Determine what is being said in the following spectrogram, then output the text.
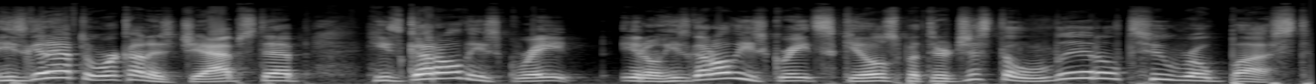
he's gonna have to work on his jab step. He's got all these great you know, he's got all these great skills, but they're just a little too robust.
